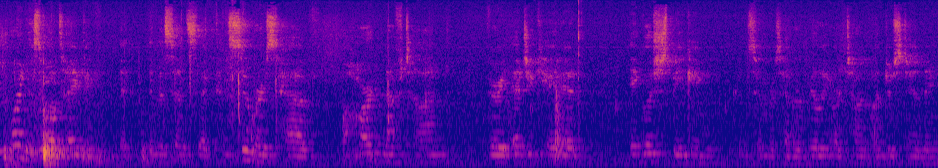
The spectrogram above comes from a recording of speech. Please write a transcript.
point is well taken, in- the sense that consumers have a hard enough time, very educated, English-speaking consumers have a really hard time understanding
